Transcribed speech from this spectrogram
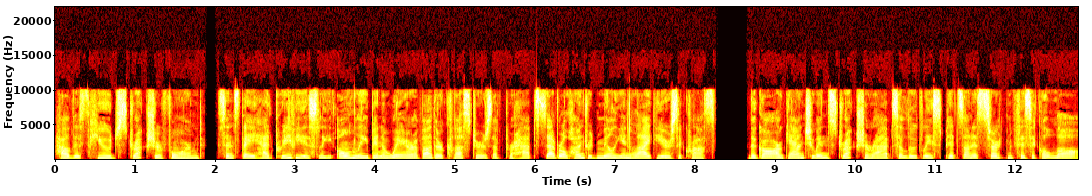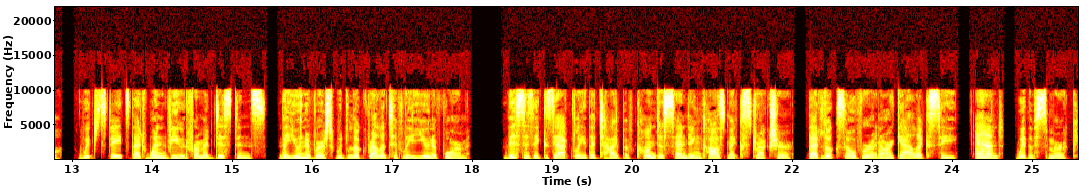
how this huge structure formed, since they had previously only been aware of other clusters of perhaps several hundred million light-years across. The gargantuan structure absolutely spits on a certain physical law which states that when viewed from a distance, the universe would look relatively uniform. This is exactly the type of condescending cosmic structure that looks over at our galaxy and, with a smirk,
